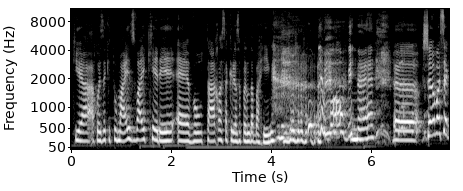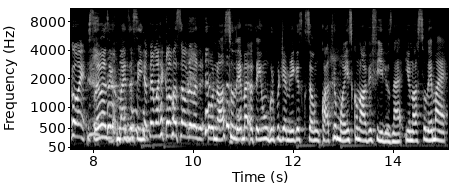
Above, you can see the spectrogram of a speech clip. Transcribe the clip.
que a, a, coisa que tu mais vai querer é voltar com essa criança pra dentro da barriga. Devolve! né? Uh, Chama a cegonha! Chama a cegonha. Mas assim. eu tenho uma reclamação pra fazer. O nosso lema, eu tenho um grupo de amigas que são quatro mães com nove filhos, né? E o nosso lema é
